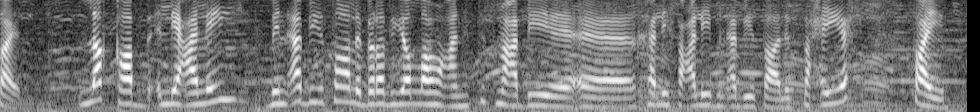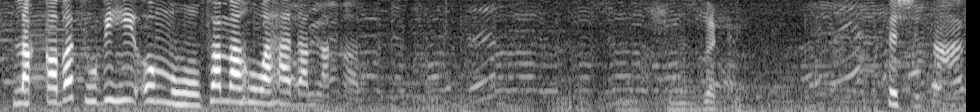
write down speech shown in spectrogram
طيب لقب لعلي بن أبي طالب رضي الله عنه. بتسمع بخليفه علي بن أبي طالب صحيح؟ طيب لقبته به أمه فما هو هذا اللقب؟ شو متذكر فيش. صعب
